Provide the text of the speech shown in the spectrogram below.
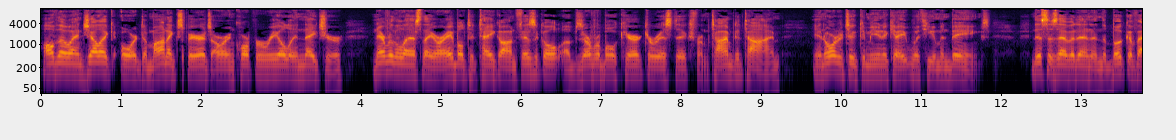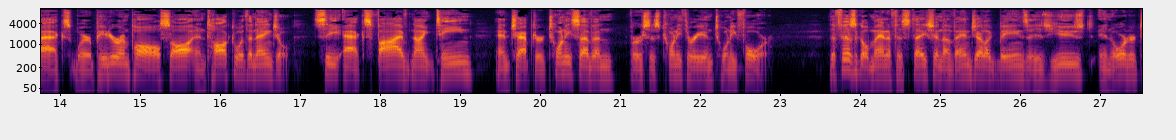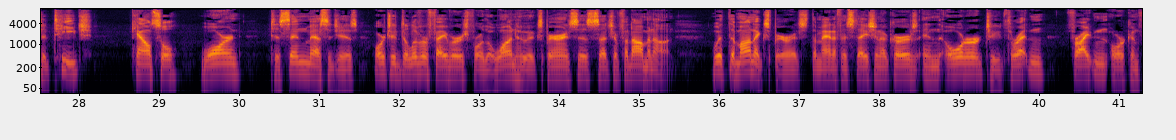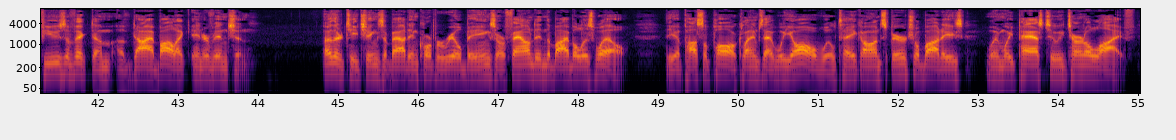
Although angelic or demonic spirits are incorporeal in nature, nevertheless they are able to take on physical, observable characteristics from time to time in order to communicate with human beings. This is evident in the book of Acts where Peter and Paul saw and talked with an angel. See Acts 5:19 and chapter 27 verses 23 and 24. The physical manifestation of angelic beings is used in order to teach, counsel, warn, to send messages, or to deliver favors for the one who experiences such a phenomenon. With demonic spirits, the manifestation occurs in order to threaten, frighten, or confuse a victim of diabolic intervention. Other teachings about incorporeal beings are found in the Bible as well. The Apostle Paul claims that we all will take on spiritual bodies when we pass to eternal life.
